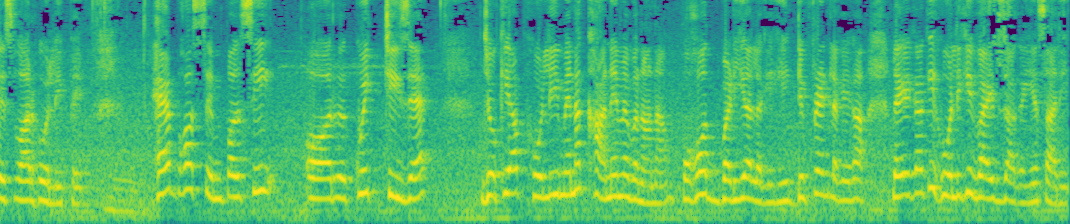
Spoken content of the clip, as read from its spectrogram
इस बार होली पे। हम्म। है बहुत सिंपल सी और क्विक चीज़ है, जो कि आप होली में ना खाने में बनाना बहुत बढ़िया लगेगी डिफरेंट लगेगा। लगेगा कि होली की वाइब्स आ गई है सारी।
